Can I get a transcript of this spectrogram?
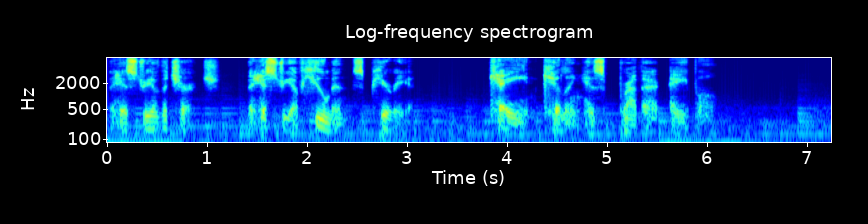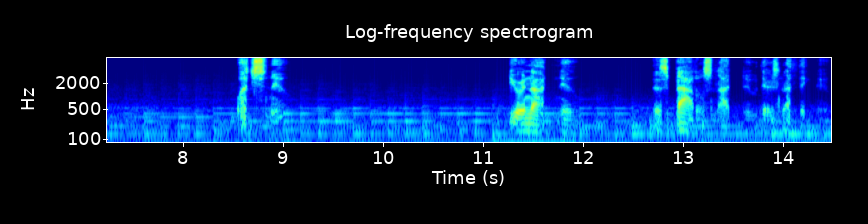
The history of the church, the history of humans, period. Cain killing his brother Abel. What's new? You're not new. This battle's not new. There's nothing new.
